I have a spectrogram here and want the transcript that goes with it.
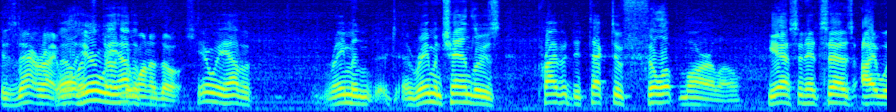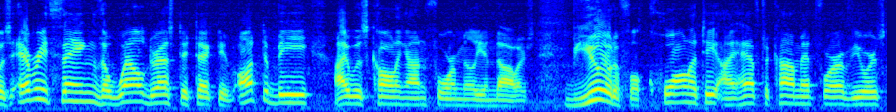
Is that right? Well, let's here we have a- one of those. Here we have a Raymond, uh, Raymond Chandler's private detective Philip Marlowe. Yes, and it says, I was everything the well-dressed detective ought to be. I was calling on $4 million. Beautiful quality. I have to comment for our viewers,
